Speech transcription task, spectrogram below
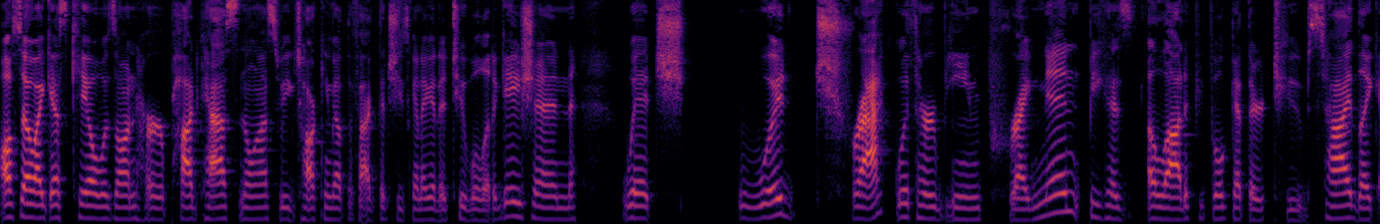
Also, I guess Kail was on her podcast in the last week talking about the fact that she's going to get a tubal litigation, which would track with her being pregnant because a lot of people get their tubes tied like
